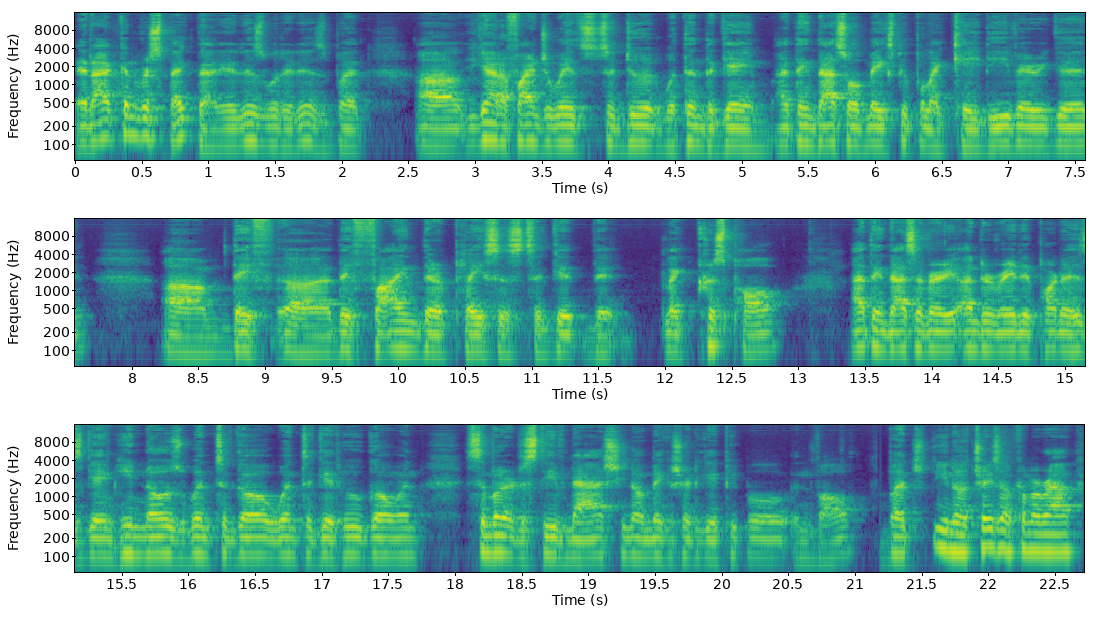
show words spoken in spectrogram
And I can respect that. It is what it is, but, uh, you got to find your ways to do it within the game. I think that's what makes people like KD very good um, they uh, they find their places to get the like Chris Paul. I think that's a very underrated part of his game. He knows when to go, when to get who going. Similar to Steve Nash, you know, making sure to get people involved. But you know, Trae's gonna come around.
